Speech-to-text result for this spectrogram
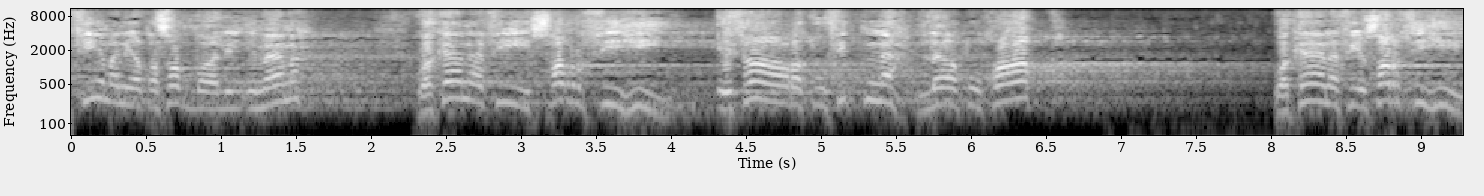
في من يتصدى للإمامة وكان في صرفه إثارة فتنة لا تطاق وكان في صرفه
